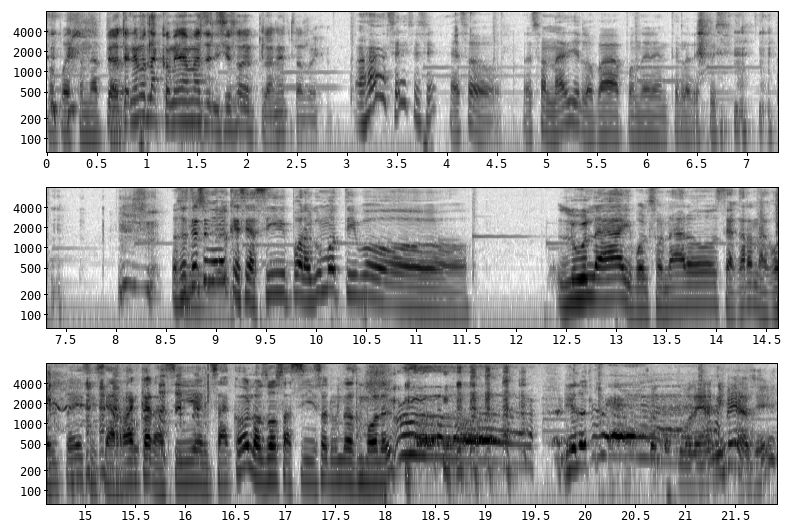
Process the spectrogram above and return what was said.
no puedes tener Pero tenemos la comida más deliciosa del planeta, Reja. Ajá, sí, sí, sí. Eso, eso nadie lo va a poner en tela de juicio. o sea, estoy seguro que si así, por algún motivo, Lula y Bolsonaro se agarran a golpes y se arrancan así el saco, los dos así son unas modas. y el otro. Como de anime, así.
